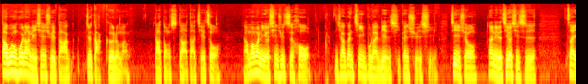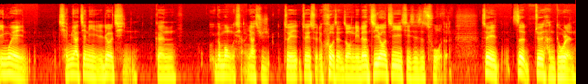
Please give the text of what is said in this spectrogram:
大部分会让你先学打，就打歌了嘛，打懂是打打节奏，然后慢慢你有兴趣之后，你想要更进一步来练习、跟学习、进修，那你的肌肉其实，在因为前面要建立热情跟一个梦想要去追追随的过程中，你的肌肉记忆其实是错的，所以这就是很多人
